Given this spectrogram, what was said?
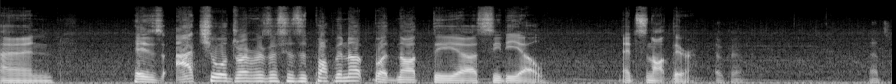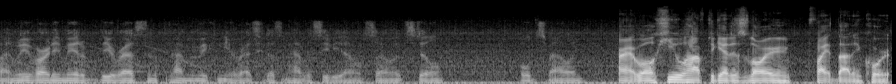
and his actual driver's license is popping up, but not the uh, CDL. It's not there. Okay. That's fine. We've already made a, the arrest, and at the time of making the arrest, he doesn't have a CDL, so it still holds valid. All right. Well, he'll have to get his lawyer and fight that in court.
